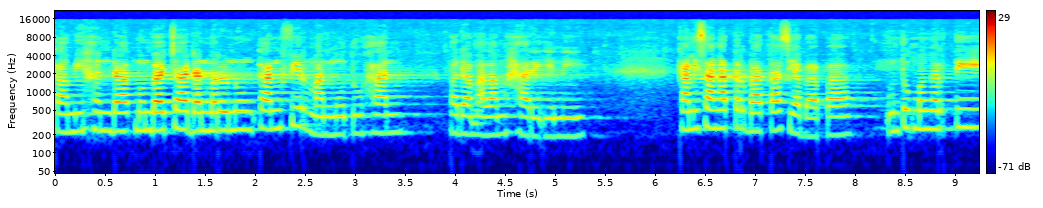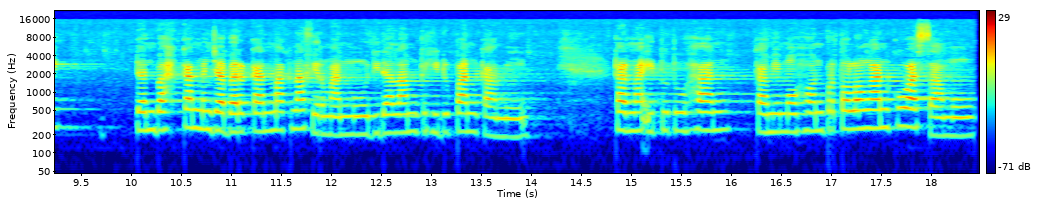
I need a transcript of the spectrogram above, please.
kami hendak membaca dan merenungkan firman-Mu Tuhan pada malam hari ini. Kami sangat terbatas ya Bapa untuk mengerti dan bahkan menjabarkan makna firman-Mu di dalam kehidupan kami. Karena itu Tuhan, kami mohon pertolongan kuasa-Mu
